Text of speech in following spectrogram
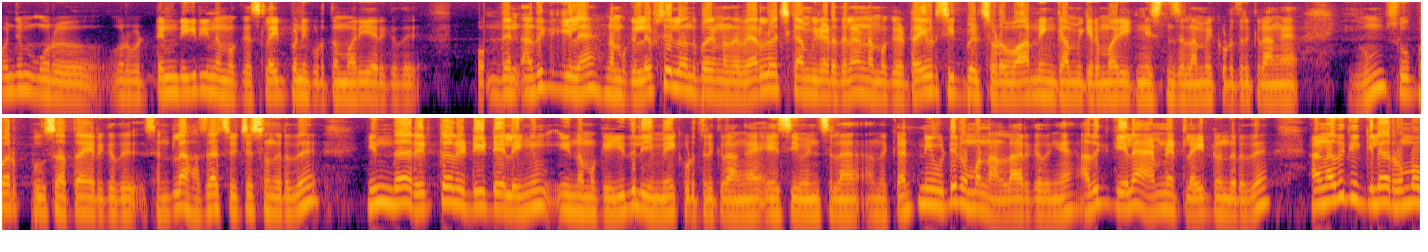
கொஞ்சம் ஒரு ஒரு டென் டிகிரி நமக்கு ஸ்லைட் பண்ணி கொடுத்த மாதிரியே இருக்குது. தென் அதுக்கு கீழே நமக்கு லெஃப்ட் சைடில் வந்து பார்த்தீங்கன்னா அந்த விரல் வச்சு காமிக்கிற இடத்துல நமக்கு டிரைவர் சீட் பெல்ட்ஸோட வார்னிங் காமிக்கிற மாதிரி இக்னிஷன்ஸ் எல்லாமே கொடுத்துருக்காங்க இதுவும் சூப்பர் புதுசாக தான் இருக்குது. சென்டரில் ஹசார் ஸ்விட்சஸ் வந்துடுது இந்த ரெட் கலர் டீட்டெயிலிங்கும் நமக்கு இதுலேயுமே கொடுத்துருக்காங்க ஏசி வென்ஸில் அந்த கண்டினியூட்டி ரொம்ப நல்லா இருக்குதுங்க. அதுக்கு கீழே ஆம்னெட் லைட் வந்துடுது அண்ட் அதுக்கு கீழே ரொம்ப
